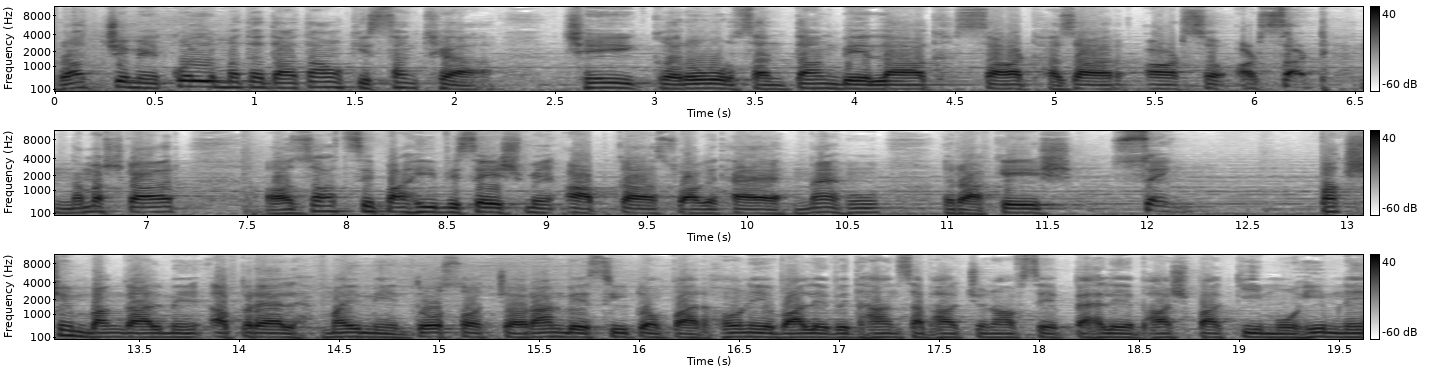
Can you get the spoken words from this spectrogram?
राज्य में कुल मतदाताओं की संख्या छह करोड़ संतानवे लाख साठ हज़ार आठ सौ अड़सठ। नमस्कार, आज़ाद सिपाही विशेष में आपका स्वागत है। मैं हूँ राकेश सिंह। पश्चिम बंगाल में अप्रैल, मई में दो सौ चौरानबे सीटों पर होने वाले विधानसभा चुनाव से पहले भाजपा की मुहिम ने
